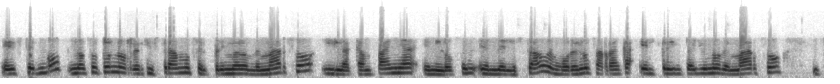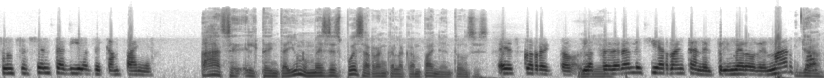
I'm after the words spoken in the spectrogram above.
Este, no, nosotros nos registramos el primero de marzo y la campaña en, los, en el estado de Morelos arranca el 31 de marzo y son 60 días de campaña. Ah, el 31, un mes después arranca la campaña entonces. Es correcto. Las federales sí arrancan el primero de marzo,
